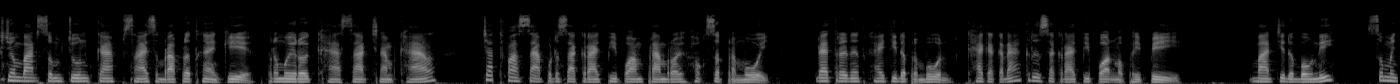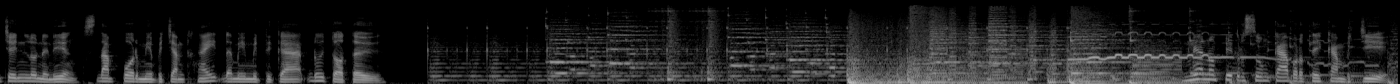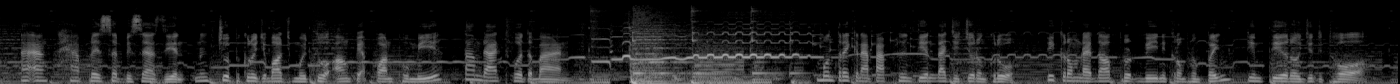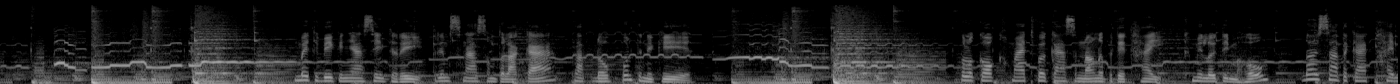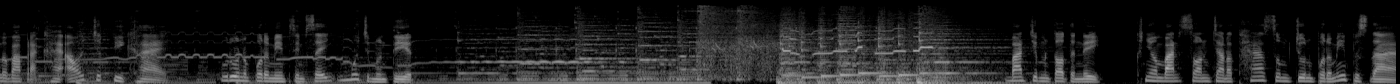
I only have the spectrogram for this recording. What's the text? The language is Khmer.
ខ្ញុំបាទសូមជូនការផ្សាយសម្រាប់ព្រឹកថ្ងៃអង្គារ600ខែសាទឆ្នាំខាលចត្វាស័កពុទ្ធសករាជ2566ដែលត្រូវនៅថ្ងៃទី19ខែកក្កដាគ្រិស្តសករាជ2022បាទជាដំបូងនេះសូមអញ្ជើញលោកអ្នកនាងស្ដាប់ព័ត៌មានប្រចាំថ្ងៃដែលមានមេតិការដូចតទៅ អ្នកនាំពាក្យក្រសួងការបរទេសកម្ពុជាអះអាងថាប្រេសិតពិសេសអាស៊ាននឹងជួបពិគ្រោះយោបល់ជាមួយតួអង្គពាក់ព័ន្ធភូមាតាមដែលធ្វើទៅបានមន្ត្រីគណៈបកភ្លើនទៀនដែលជាជនរងគ្រោះពីក្រុមដែលដល់ព្រួតវីនៅក្រុងភ្នំពេញទាមទាររយុទ្ធធរមេធាវីកញ្ញាសេងធារីត្រៀមស្នើសុំតុលាការផ្លាស់ប្តូរពន្ធនាគារពលករខ្មែរធ្វើការសំណងនៅប្រទេសថៃគ្មានលុយទិញម្ហូប ដោយសារតែការថៃមកបាប្រាក់ខែឲ្យជិត2ខែរួមនឹងព័ត៌មានផ្សេងៗមួយចំនួនទៀតបានជាបន្តទៅនេះខ្ញុំបានសនចាររថាសូមជូនព័ត៌មានពិស្ដា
